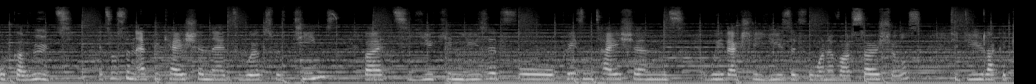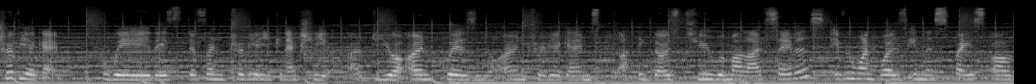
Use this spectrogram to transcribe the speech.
or Kahoot. It's also an application that works with Teams, but you can use it for presentations. We've actually used it for one of our socials to do like a trivia game where there's different trivia you can actually uh, do your own quiz and your own trivia games i think those two were my lifesavers everyone was in the space of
